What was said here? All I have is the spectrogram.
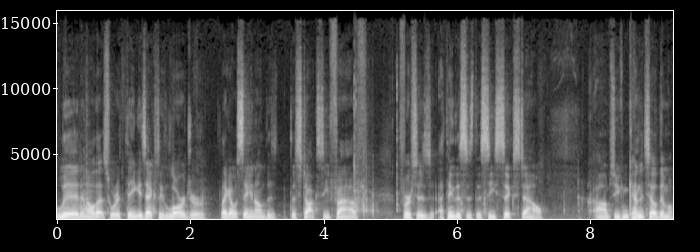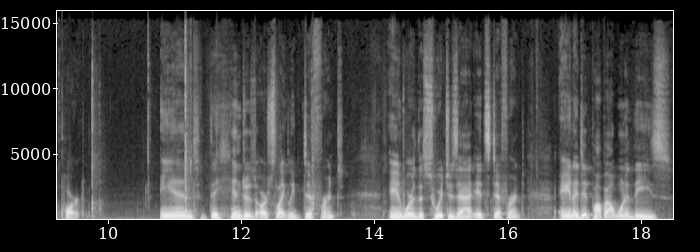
lid and all that sort of thing is actually larger, like I was saying, on the, the stock C5 versus, I think this is the C6 style. Um, so you can kind of tell them apart. And the hinges are slightly different and where the switch is at, it's different. And I did pop out one of these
